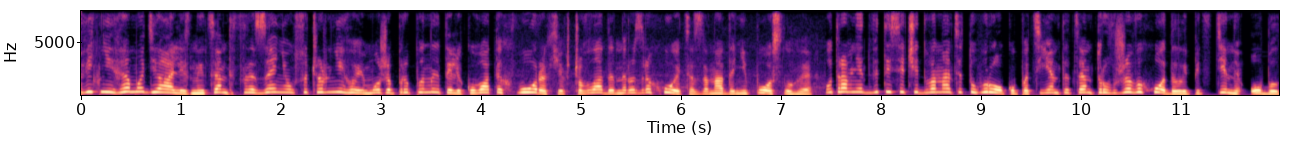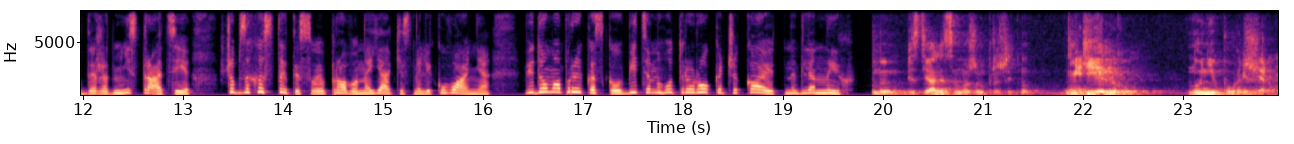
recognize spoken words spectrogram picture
Новітній гемодіалізний центр Фрезеніус у Чернігові може припинити лікувати хворих, якщо влада не розрахується за надані послуги. У травні 2012 року пацієнти центру вже виходили під стіни облдержадміністрації, щоб захистити своє право на якісне лікування. Відома приказка обіцяного три роки чекають не для них. Мы без диализа можем прожить ну, Неделю. недельку, ну не больше. примерно.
